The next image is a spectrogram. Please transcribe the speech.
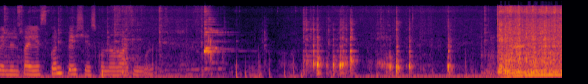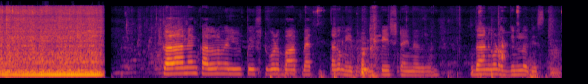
వెల్లుల్లిపాయ వేసుకొని పేస్ట్ చేసుకుందాం వాటిని కూడా. కలానే కల్లం వెల్లుల్లి పేస్ట్ కూడా బాగా మెత్తగా మీద పేస్ట్ అయింది అది కూడా దాన్ని కూడా ఒక గిన్నెలో తీసుకున్నాం.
